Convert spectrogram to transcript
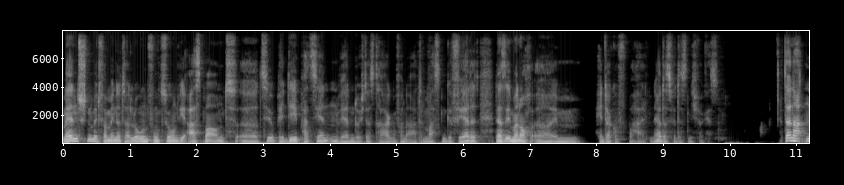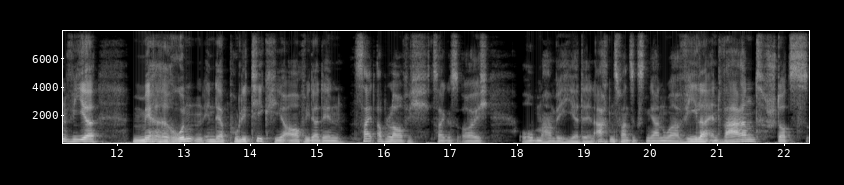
Menschen mit verminderter Lungenfunktion wie Asthma- und äh, COPD-Patienten werden durch das Tragen von Atemmasken gefährdet. Das immer noch äh, im Hinterkopf behalten, ja, dass wir das nicht vergessen. Dann hatten wir mehrere Runden in der Politik. Hier auch wieder den Zeitablauf. Ich zeige es euch. Oben haben wir hier den 28. Januar. Wieler entwarnt, Stotz,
